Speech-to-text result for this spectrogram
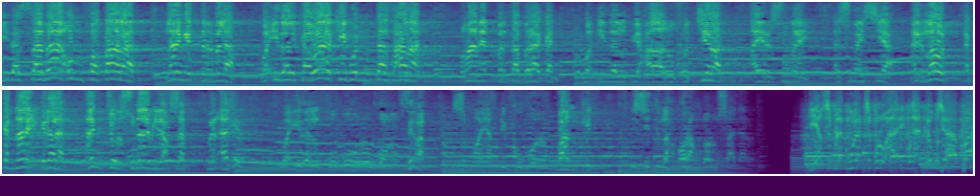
Idza sama'un fatarat Langit terbelah. Wa idzal kawakibun tas'arat Planet bertabrakan. Wa idzal biharu fujirat Air sungai sungai siak air laut akan naik ke darat. Hancur tsunami dahsyat berakhir. Wa idzal quburu bu'thirat semua yang dikubur bangkit di situlah orang baru sadar. Yang 9 bulan 10 hari mengandung siapa?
